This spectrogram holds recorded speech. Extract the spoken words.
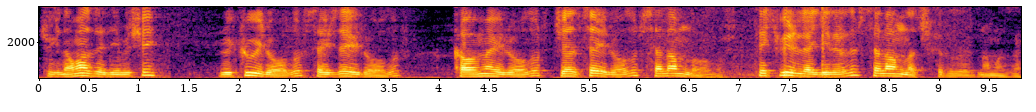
Çünkü namaz dediğimiz şey rükû ile olur, secde ile olur, kavme ile olur, celse ile olur, selamla olur. Tekbirle girilir, selamla çıkarılır namaza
